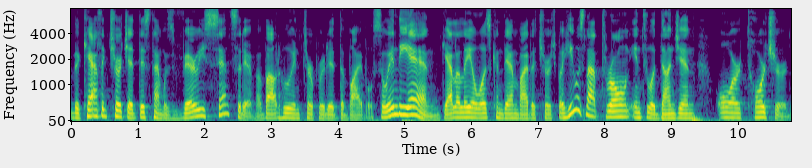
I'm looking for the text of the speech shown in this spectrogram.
the Catholic Church at this time was very sensitive about who interpreted the Bible. So, in the end, Galileo was condemned by the church, but he was not thrown into a dungeon or tortured.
